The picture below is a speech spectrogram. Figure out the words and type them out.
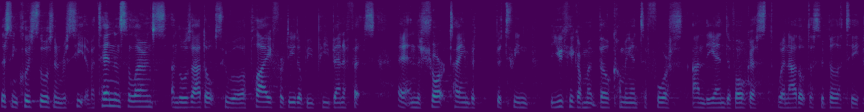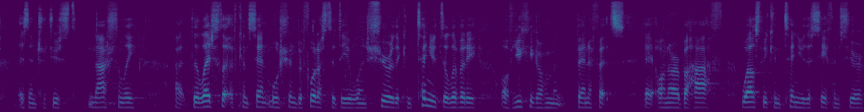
This includes those in receipt of attendance allowance and those adults who will apply for DWP benefits uh, in the short time be between the UK Government bill coming into force and the end of August when adult disability is introduced nationally. Uh, the legislative consent motion before us today will ensure the continued delivery of UK government benefits uh, on our behalf whilst we continue the safe and secure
